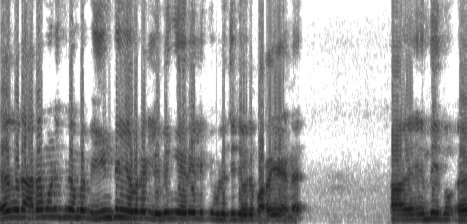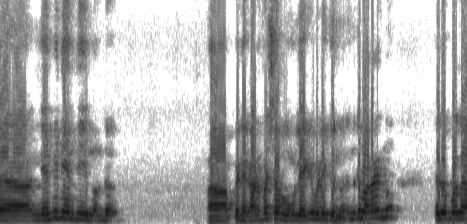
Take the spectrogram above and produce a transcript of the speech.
അതായത് ഒരു അരമണിക്കൂർ ആകുമ്പോൾ വീണ്ടും ഇവരെ ലിവിംഗ് ഏരിയയിലേക്ക് വിളിച്ചിട്ട് ഇവർ പറയാണ്. എന്ത് ചെയ്യുന്നു? നെവിൻ എന്ത് ചെയ്യുന്നുണ്ട്? പിന്നെ കൺഫഷൻ റൂമിലേക്ക് വിളിക്കുന്നു. എന്നിട്ട് പറയുന്നു ഇതുപോലെ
